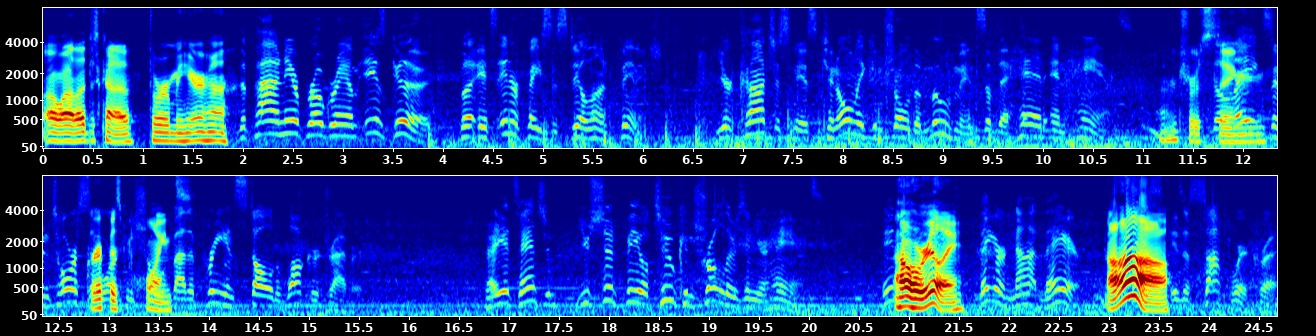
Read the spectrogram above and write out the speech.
Oh wow, that just kind of threw me here, huh? The Pioneer program is good, but its interface is still unfinished. Your consciousness can only control the movements of the head and hands. Interesting. The legs and torso Grip are controlled point. by the pre-installed walker driver. Pay attention. You should feel two controllers in your hands. In oh, fact, really? They are not there. Oh. This is a software crutch.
